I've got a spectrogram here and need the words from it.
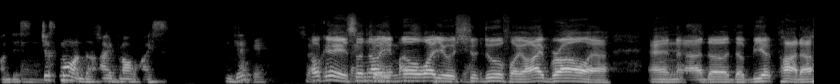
on this. Mm. Just more on the eyebrow eyes. Okay. Okay. So, Okay, so now very you know what you Yeah. should do for your eyebrow uh, and uh, the, the beard part. Uh.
